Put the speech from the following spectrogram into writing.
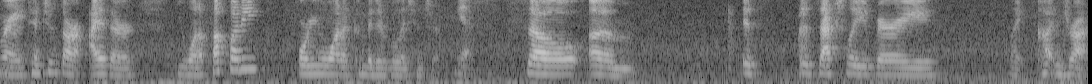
your Right. intentions are either you want a fuck buddy or you want a committed relationship Yes. so um it's it's actually very like cut and dry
